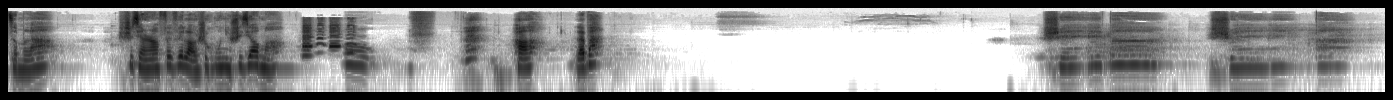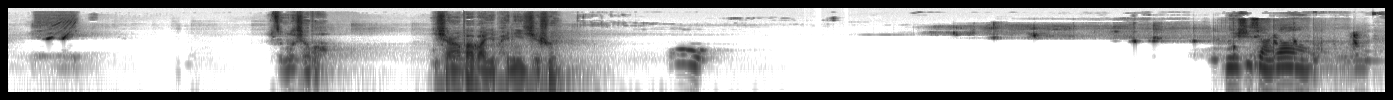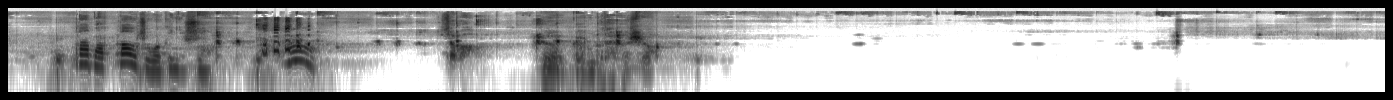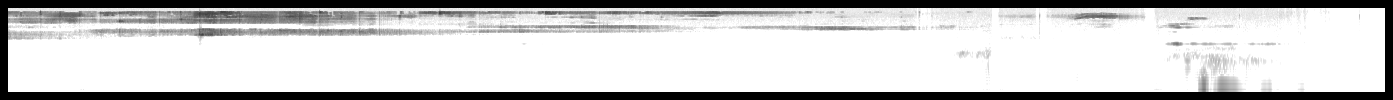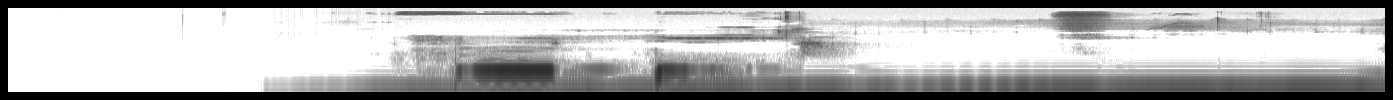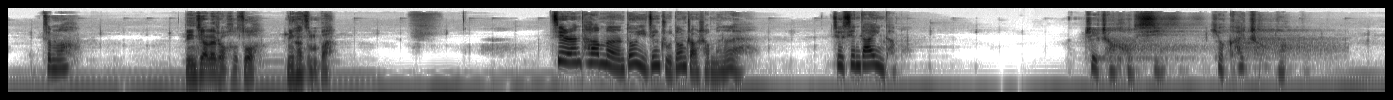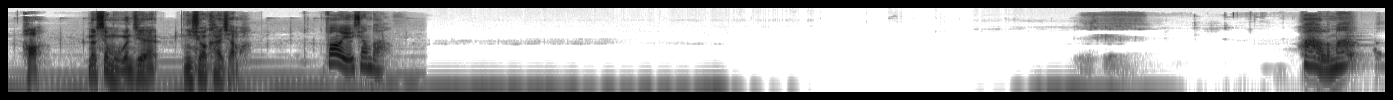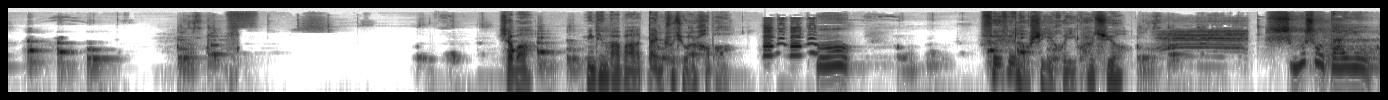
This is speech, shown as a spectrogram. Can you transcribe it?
怎么啦？是想让菲菲老师哄你睡觉吗？嗯，好，来吧。睡吧，睡吧。怎么了，小宝？你想让爸爸也陪你一起睡？你是想让爸爸抱着我跟你睡？小宝，这可能不太合适哦。怎么了？林家来找合作，您看怎么办？既然他们都已经主动找上门来，就先答应他们。这场好戏要开场了。好，那项目文件您需要看一下吗？发我邮箱吧。画好了吗？小宝，明天爸爸带你出去玩好不好？嗯，菲菲老师也会一块去哦。什么时候答应？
